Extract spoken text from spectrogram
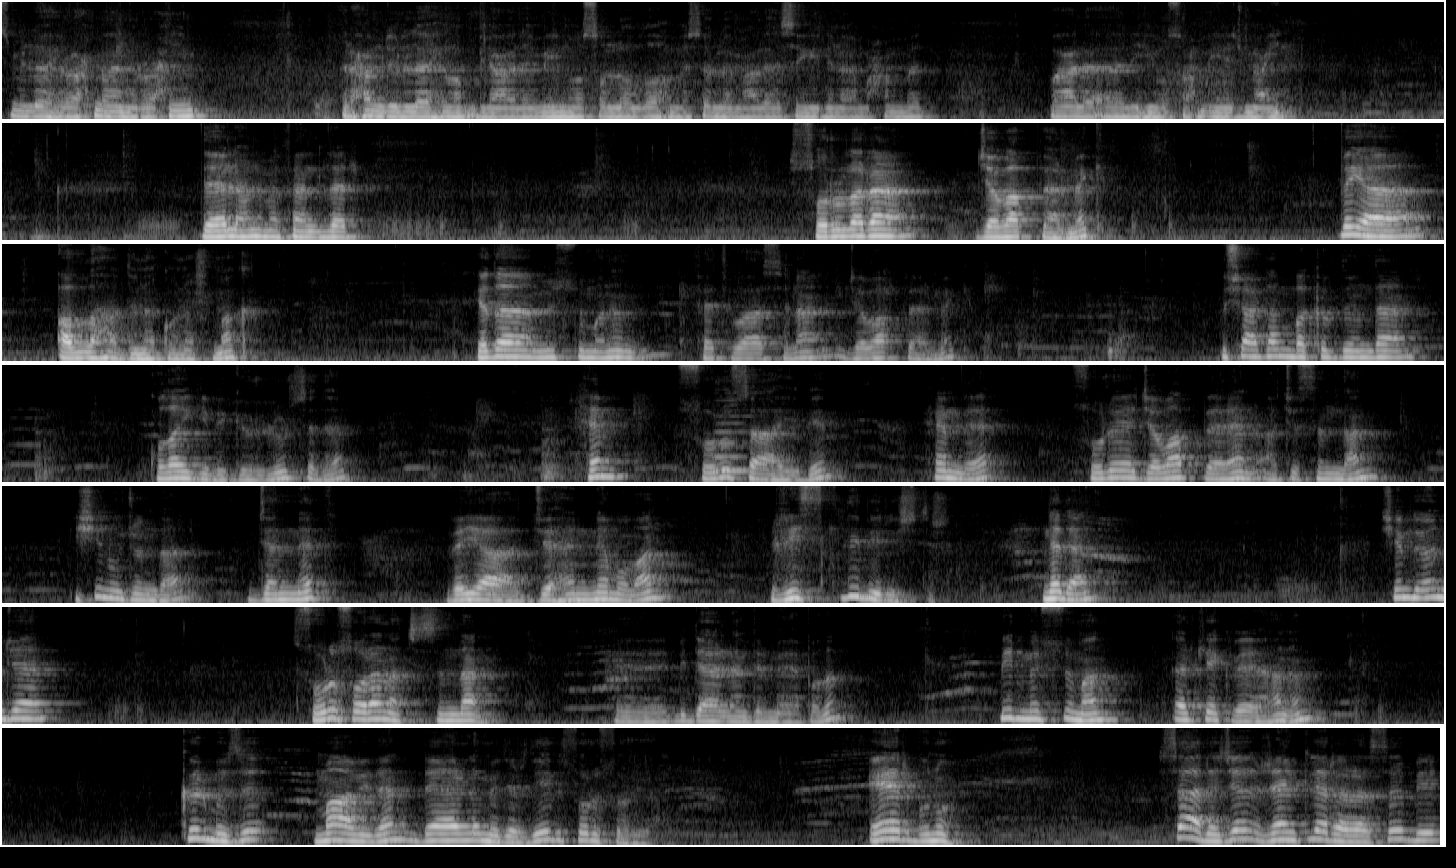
Bismillahirrahmanirrahim. Elhamdülillahi Rabbil alemin ve sallallahu ve sellem ala seyyidina Muhammed ve ala alihi ve sahbihi ecma'in. Değerli hanımefendiler, sorulara cevap vermek veya Allah adına konuşmak ya da Müslümanın fetvasına cevap vermek dışarıdan bakıldığında kolay gibi görülürse de hem soru sahibi hem de soruya cevap veren açısından işin ucunda cennet veya cehennem olan riskli bir iştir. Neden? Şimdi önce soru soran açısından bir değerlendirme yapalım. Bir Müslüman erkek veya hanım kırmızı maviden değerli midir diye bir soru soruyor. Eğer bunu sadece renkler arası bir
